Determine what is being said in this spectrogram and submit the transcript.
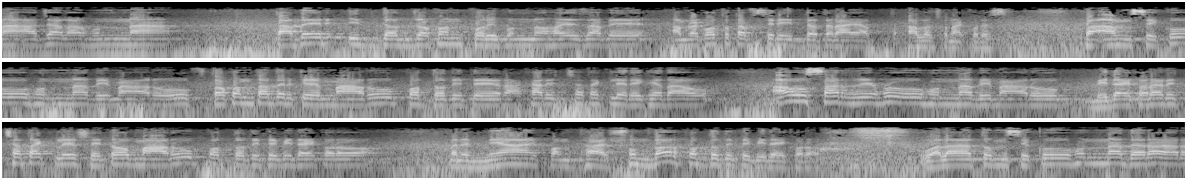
না আজালা হুন্না তাদের ইদ্যত যখন পরিপূর্ণ হয়ে যাবে, আমরা কত তাফসিরে ইদ্যতের আয়াত আলোচনা করেছি। তখন তাদেরকে মারুপ পদ্ধতিতে রাখার ইচ্ছা থাকলে রেখে দাও। সার রেহো বিদায় করার ইচ্ছা থাকলে সেটাও মারুপ পদ্ধতিতে বিদায় করো। মানে ন্যায় পন্থায় সুন্দর পদ্ধতিতে বিদায় করো। ওয়ালা তুমসিকু হুন্না দারার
